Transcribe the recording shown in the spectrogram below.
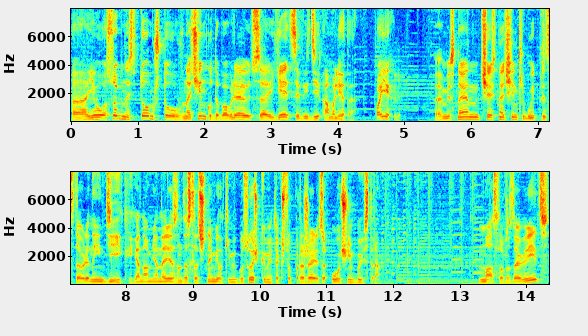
Э, его особенность в том, что в начинку добавляются яйца в виде омлета. Поехали! Э, мясная часть начинки будет представлена индейкой. Она у меня нарезана достаточно мелкими кусочками, так что прожарится очень быстро. Масло разогреть.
